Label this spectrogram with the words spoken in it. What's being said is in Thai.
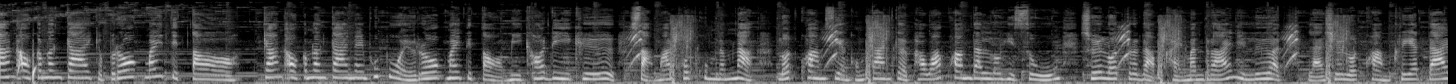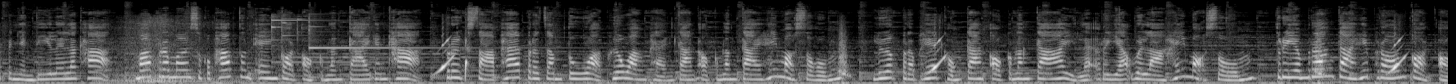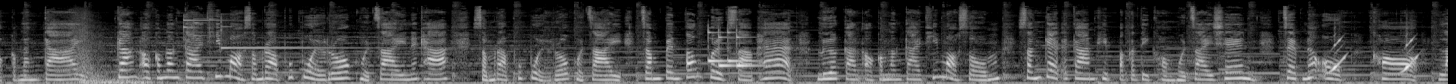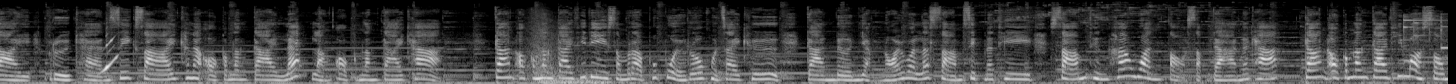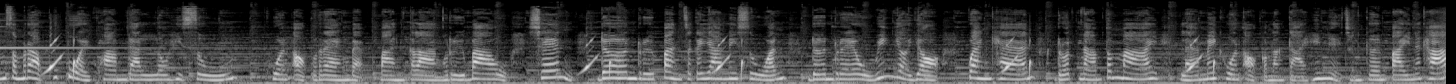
การออกกำลังกายกับโรคไม่ติดต่อ การออกกำลังกายในผู้ป่วยโรคไม่ติดต่อมีข้อดีคือ สามารถควบคุมน้ำหนัก ลดความเสี่ยงของการเกิดภาวะความดันโลหิตสูง ช่วยลดระดับไขมันร้ายในเลือด และช่วยลดความเครียดได้เป็นอย่างดีเลยล่ะค่ะ มาประเมินสุขภาพตนเองก่อนออกกำลังกายกันค่ะ ปรึกษาแพทย์ประจำตัวเพื่อวางแผนการออกกำลังกายให้เหมาะสม เลือกประเภทของการออกกำลังกาย และระยะเวลาให้เหมาะสม เตรียมร่างกายให้พร้อมก่อนออกกำลังกาย การออกกำลังกายที่เหมาะสำหรับผู้ป่วยโรคหัวใจนะคะสำหรับผู้ป่วยโรคหัวใจจำเป็นต้องปรึกษาแพทย์ เลือกการออกกำลังกายที่เหมาะสม สังเกตอาการผิดปกติของหัวใจ เช่น เจ็บหน้าอก คอ ไหล่ หรือแขนซีกซ้ายขณะออกกำลังกายและหลังออกกำลังกายค่ะ การออกกำลังกายที่ดีสำหรับผู้ป่วยโรคหัวใจคือ การเดินอย่างน้อยวันละ 30 นาที 3-5 วันต่อสัปดาห์นะคะ การออกกำลังกายที่เหมาะสมสำหรับผู้ป่วยความดันโลหิตสูง ควรออกแรงแบบปานกลางหรือเบา เช่น เดินหรือปั่นจักรยานในสวน เดินเร็ววิ่งเหยาะๆแกว่งแขน รดน้ำต้นไม้ และไม่ควรออกกำลังกายให้เหนื่อยจนเกินไปนะคะ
